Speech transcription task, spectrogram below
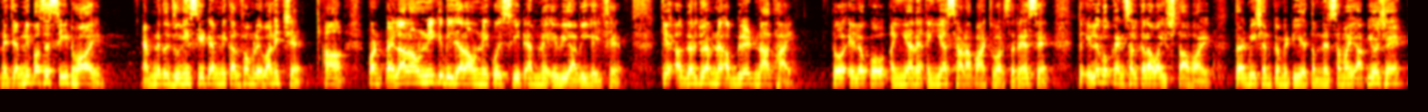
ને જેમની પાસે સીટ હોય, એમને તો જૂની સીટ એમની કન્ફર્મ રહેવાની જ છે. હા, પણ પહેલા રાઉન્ડની કે બીજા રાઉન્ડની કોઈ સીટ એમને એવી આવી ગઈ છે કે અગર જો એમને અપગ્રેડ ના થાય, તો એ લોકો અહીંયા ને અહીંયા સાડા પાંચ વર્ષ રહેશે. તો એ લોકો કેન્સલ કરાવવા ઈચ્છતા હોય, તો એડમિશન કમિટીએ તમને સમય આપ્યો છે.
